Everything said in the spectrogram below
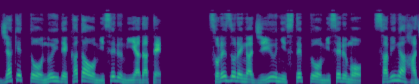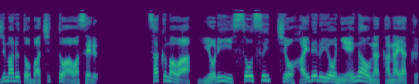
ジャケットを脱いで肩を見せる宮舘。それぞれが自由にステップを見せるも、サビが始まるとバチッと合わせる。佐久間は、より一層スイッチを入れるように笑顔が輝く。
